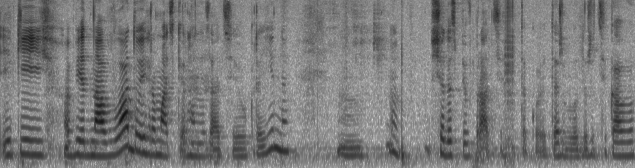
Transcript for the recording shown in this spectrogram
який об'єднав владу і громадські організації України. Ну, щодо співпраці такої теж було дуже цікаво.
